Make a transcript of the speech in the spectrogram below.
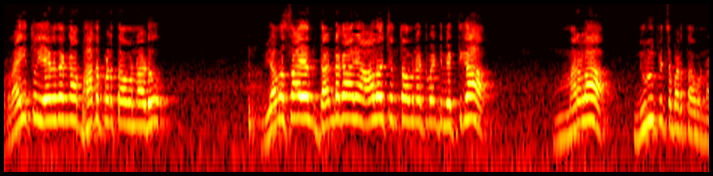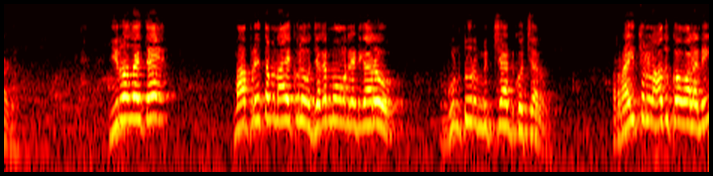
రైతు ఏ విధంగా బాధపడతా ఉన్నాడు? వ్యవసాయం దండగా అనే ఆలోచనతో ఉన్నటువంటి వ్యక్తిగా మరలా నిరూపించబడతా ఉన్నాడు. ఈరోజైతే మా ప్రీతమ నాయకులు జగన్మోహన్ రెడ్డి గారు గుంటూరు మిర్చి వచ్చారు. రైతులను ఆదుకోవాలని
